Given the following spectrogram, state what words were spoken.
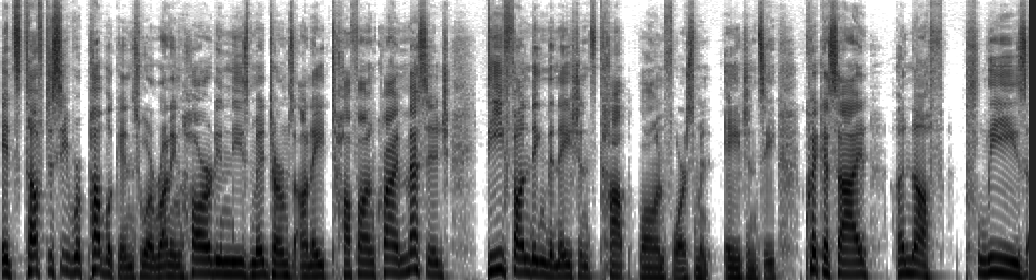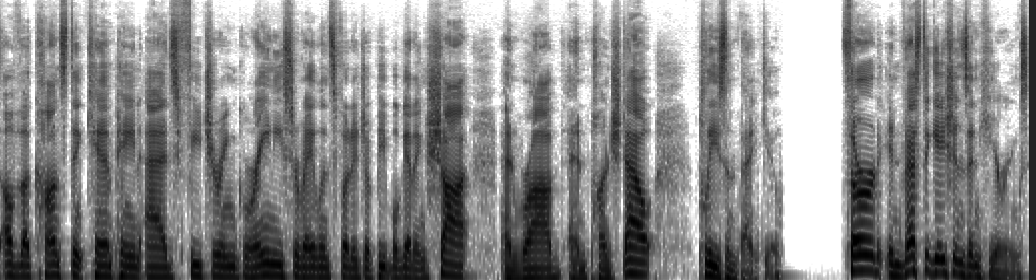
it's tough to see Republicans who are running hard in these midterms on a tough on crime message defunding the nation's top law enforcement agency. Quick aside, enough please of the constant campaign ads featuring grainy surveillance footage of people getting shot and robbed and punched out. Please and thank you. Third, investigations and hearings.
